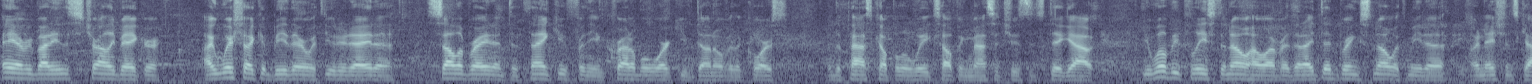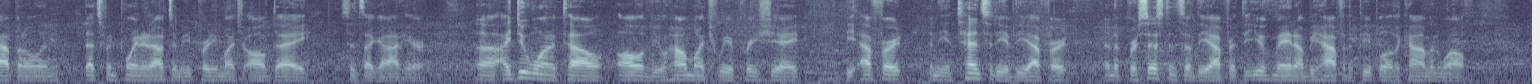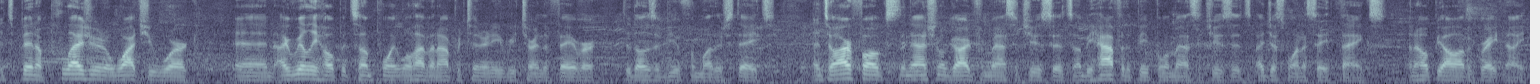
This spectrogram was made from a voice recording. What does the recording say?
Hey everybody, this is Charlie Baker. I wish I could be there with you today to celebrate and to thank you for the incredible work you've done over the course of the past couple of weeks helping Massachusetts dig out. You will be pleased to know, however, that I did bring snow with me to our nation's capital and that's been pointed out to me pretty much all day since I got here. Uh, I do want to tell all of you how much we appreciate the effort and the intensity of the effort and the persistence of the effort that you've made on behalf of the people of the Commonwealth. It's been a pleasure to watch you work, and I really hope at some point we'll have an opportunity to return the favor to those of you from other states. And to our folks, the National Guard from Massachusetts, on behalf of the people of Massachusetts, I just want to say thanks. And I hope you all have a great night.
